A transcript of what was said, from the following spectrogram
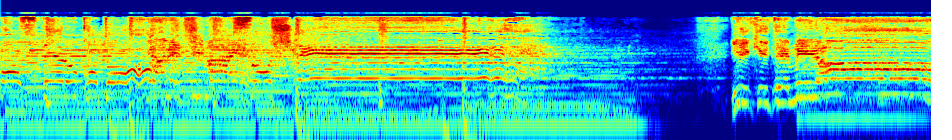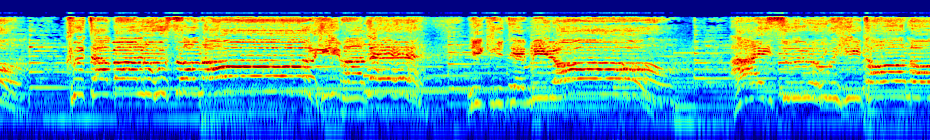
を捨てることをやめちまえそして生きてみろ。くたばるその日まで生きてみろ。愛する人の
